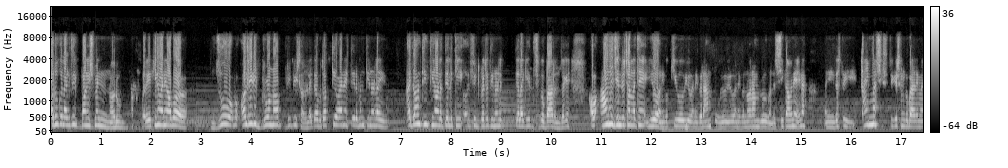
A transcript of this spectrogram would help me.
अरूको लागि चाहिँ पनिसमेन्टहरू पऱ्यो किनभने अब जो अब अलरेडी ग्रोन अप रिपिस्टहरूलाई त अब जति अवेरनेस दिएर पनि तिनीहरूलाई आई डोन्ट थिङ्क तिनीहरूलाई त्यसले केही इफेक्ट गर्छ तिनीहरूले त्यसलाई केही त्यसको बार हुन्छ कि अब आउने जेनेरेसनलाई चाहिँ यो भनेको के हो यो भनेको राम्रो हो यो भनेको नराम्रो हो भनेर सिकाउने होइन अनि जस्तै टाइममा सेक्स एजुकेसनको बारेमा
